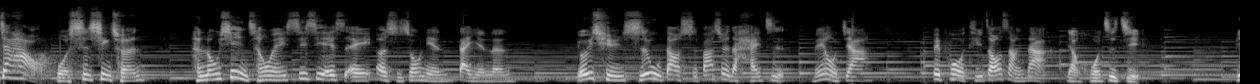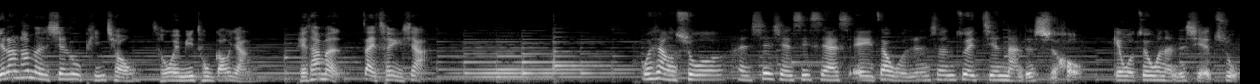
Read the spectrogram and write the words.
大家好，我是幸存，很荣幸成为 CCSA 二十周年代言人。有一群十五到十八岁的孩子没有家，被迫提早长大养活自己，别让他们陷入贫穷，成为迷途羔羊，陪他们再撑一下。我想说，很谢谢 CCSA 在我人生最艰难的时候，给我最温暖的协助，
